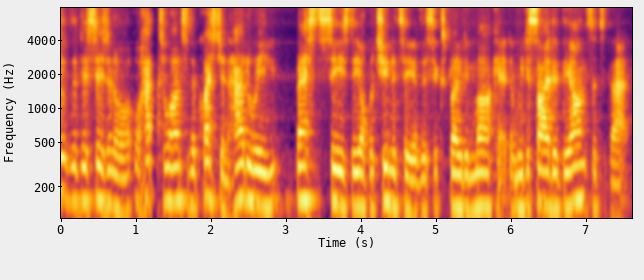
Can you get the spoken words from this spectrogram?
took the decision or, or had to answer the question how do we best seize the opportunity of this exploding market? And we decided the answer to that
